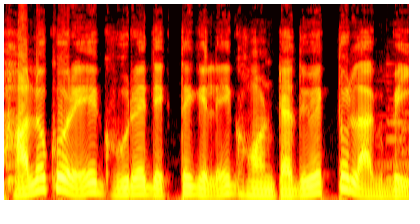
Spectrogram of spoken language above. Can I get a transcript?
ভালো করে ঘুরে দেখতে গেলে ঘণ্টা দুয়েক তো লাগবেই।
